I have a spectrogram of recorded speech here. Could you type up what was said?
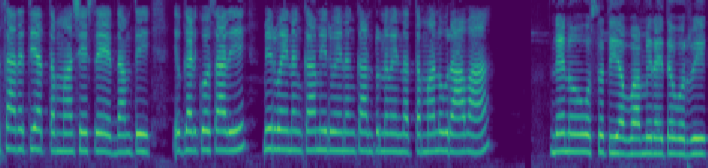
సరే తీ అత్తమ్మ చేస్తే వేద్దాం తీ. గడికోసారి మీరు పోయినాక మీరు పోయినాక అంటున్నావేంది అత్తమ్మ? నువ్వు రావా? నేను వస్తుంది అవ్వ మీరైతే వర్రి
